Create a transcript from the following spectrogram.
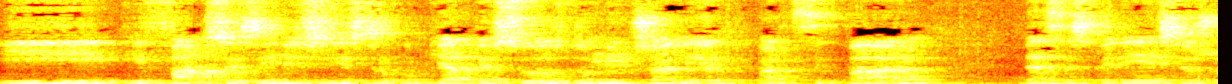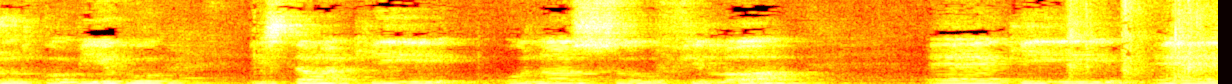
E, e, faço esse registro porque há pessoas do Rio de Janeiro que participaram dessa experiência junto comigo. Estão aqui o nosso Filó, é, que é,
